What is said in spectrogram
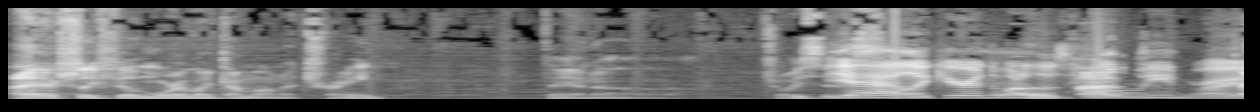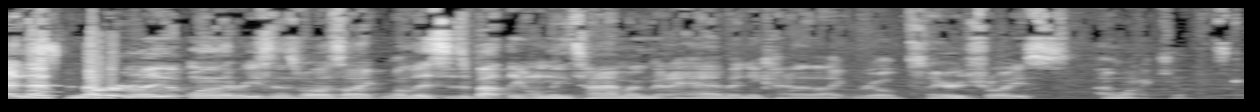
I actually feel more like I'm on a train than uh, choices. yeah like you're in A one of those times- halloween rides And that's another really one of the reasons why I was like, well, this is about the only time I'm going to have any kind of like real player choice. I want to kill this guy.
